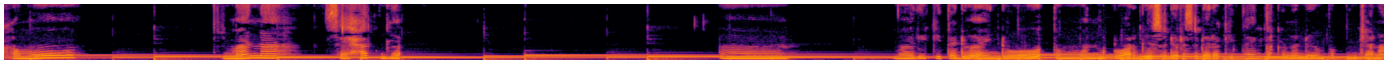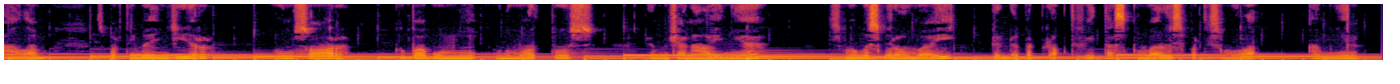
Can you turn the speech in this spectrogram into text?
Kamu gimana? Sehat gak? Hmm, mari kita doain dulu teman, keluarga, saudara-saudara kita yang terkena dampak bencana alam seperti banjir, longsor, gempa bumi, gunung meletus, dan bencana lainnya. Semoga segera membaik dan dapat beraktivitas kembali seperti semula. Amin.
